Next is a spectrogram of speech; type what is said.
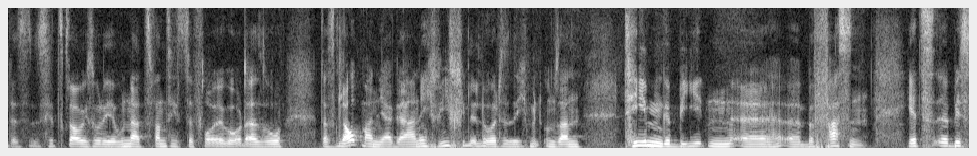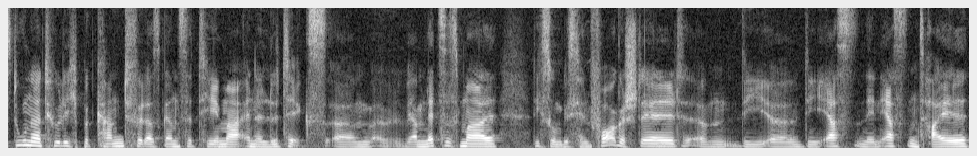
das ist jetzt, glaube ich, so die 120. Folge oder so. Das glaubt man ja gar nicht, wie viele Leute sich mit unseren Themengebieten befassen. Jetzt bist du natürlich bekannt für das ganze Thema Analytics. Ähm, wir haben letztes Mal dich so ein bisschen vorgestellt. Ähm, die, äh, die ersten, den ersten Teil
